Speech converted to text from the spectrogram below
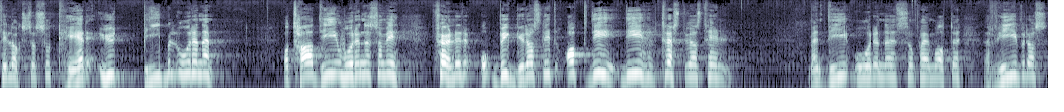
til også å sortere ut bibelordene og ta de ordene som vi føler bygger oss litt opp, de, de trøster vi oss til. Men de ordene som på en måte river oss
